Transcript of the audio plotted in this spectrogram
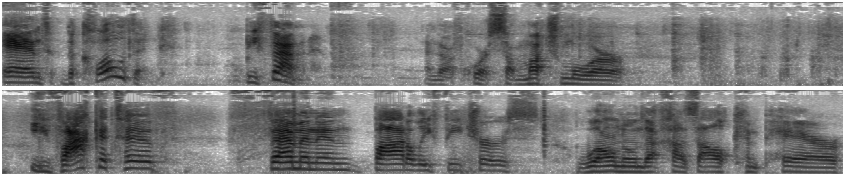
and the clothing be feminine. And there are, of course, some much more evocative, feminine bodily features. Well known that Chazal compare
